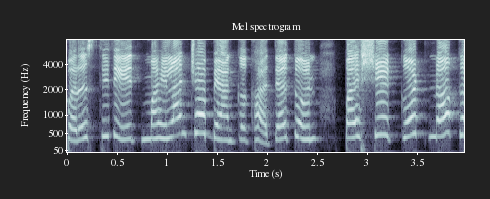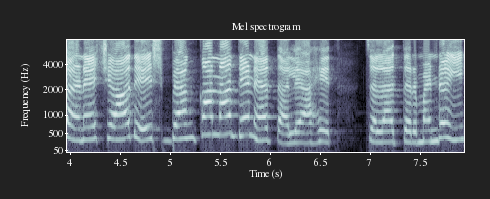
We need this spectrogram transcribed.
परिस्थितीत महिलांच्या बँक खात्यातून पैसे कट न करण्याचे आदेश बँकांना देण्यात आले आहेत. चला तर मंडळी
